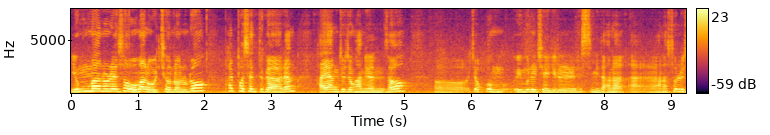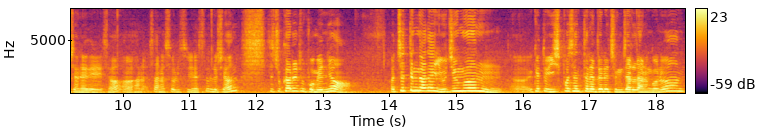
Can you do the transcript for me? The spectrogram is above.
6만원에서 5만 5천원으로 8%가량 하향 조정하면서 어, 조금 의문을 제기를 했습니다. 하나, 아, 하나 솔루션에 대해서, 어, 하나, 하나 솔루션, 솔루션. 주가를 좀 보면요. 어쨌든 간에 유증은, 어, 이렇게 또 20%나 되는 증자를 하는 거는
